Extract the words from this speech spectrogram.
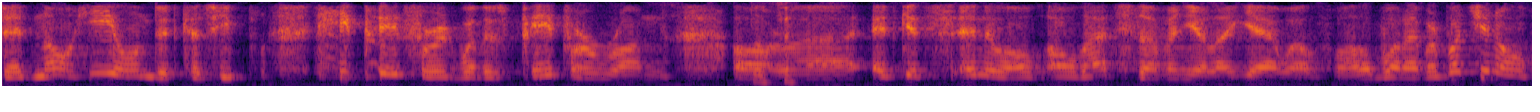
said no, he owned it because he he paid for it with his paper run, or uh, it gets into all all that stuff, and you're like, yeah, well, well, whatever. But you know.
